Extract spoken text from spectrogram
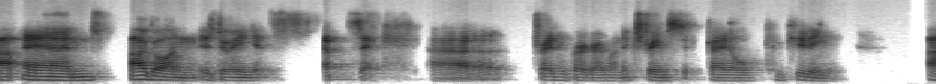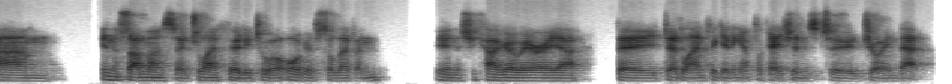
Uh, and Argonne is doing its ATPESC uh, training program on extreme scale computing um, in the summer, so July 30 to August 11 in the Chicago area. The deadline for getting applications to join that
